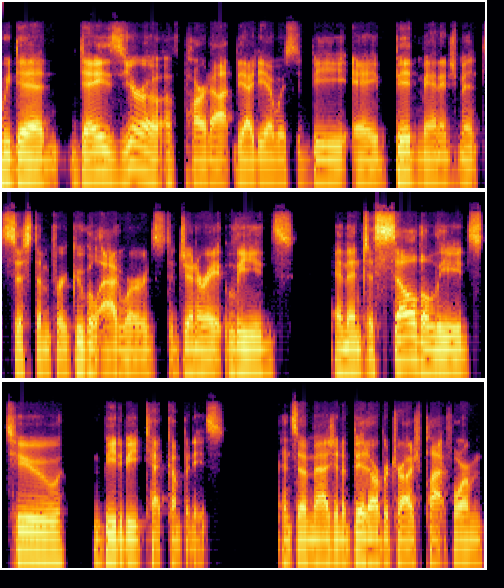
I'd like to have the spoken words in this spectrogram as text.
We did day zero of Pardot. The idea was to be a bid management system for Google AdWords to generate leads and then to sell the leads to B2B tech companies. And so imagine a bid arbitrage platform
